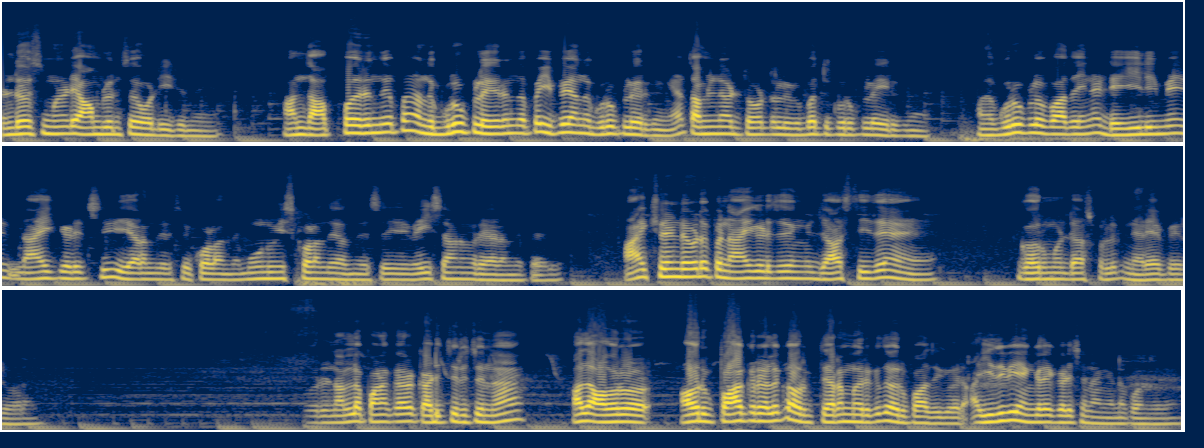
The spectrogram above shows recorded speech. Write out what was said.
ரெண்டு வருஷம் முன்னாடி ஆம்புலன்ஸே ஓட்டிகிட்டு இருந்தேங்க அந்த அப்போ இருந்தப்போ அந்த குரூப்பில் இருந்தப்போ இப்போயே அந்த குரூப்பில் இருக்குங்க. தமிழ்நாடு டோட்டல் விபத்து குரூப்பில் இருக்குங்க. அந்த குரூப்பில் பார்த்தீங்கன்னா டெய்லியுமே நாய் கடிச்சு இறந்துருச்சு குழந்தை. மூணு வயசு குழந்தை இறந்துருச்சு. வயசானவர் இறந்துட்டாரு. ஆக்சிடெண்ட்டை விட இப்போ நாய் கடிச்சவங்க ஜாஸ்தி தான் கவர்மெண்ட் ஹாஸ்பிட்டலுக்கு நிறைய பேர் வராங்க. ஒரு நல்ல பணக்காரர் கடிச்சிருச்சுன்னா அது அவர் அவருக்கு பார்க்குற அளவுக்கு அவருக்கு திறமை இருக்குது அவர் பார்த்துக்குவார் இதுவே எங்களே கடிச்சா நாங்கள் என்ன பண்ணுவோம்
